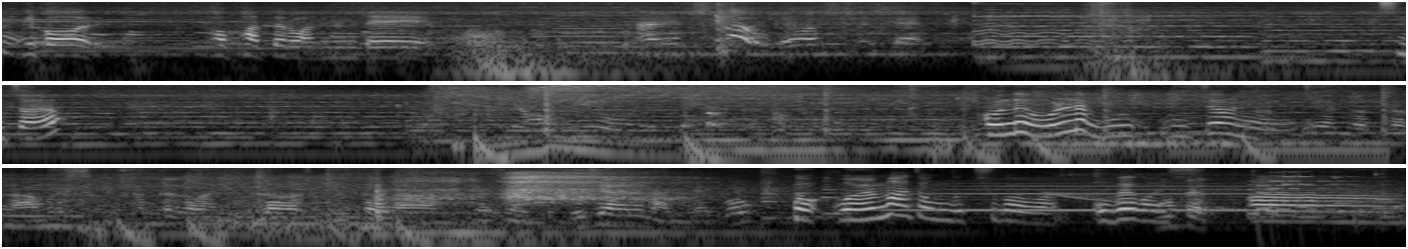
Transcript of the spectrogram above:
빵 이거 더 받으러 왔는데 아니 추가 500원씩 줄게. 진짜요? 어, 근데 원래 무, 무제한이었는데 무제한이었다가 아무래도 단가가 많이 올라가서 물가가 그래서 무제한은 안 되고 뭐, 얼마 정도 추가가? 500원씩? 500. 아,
